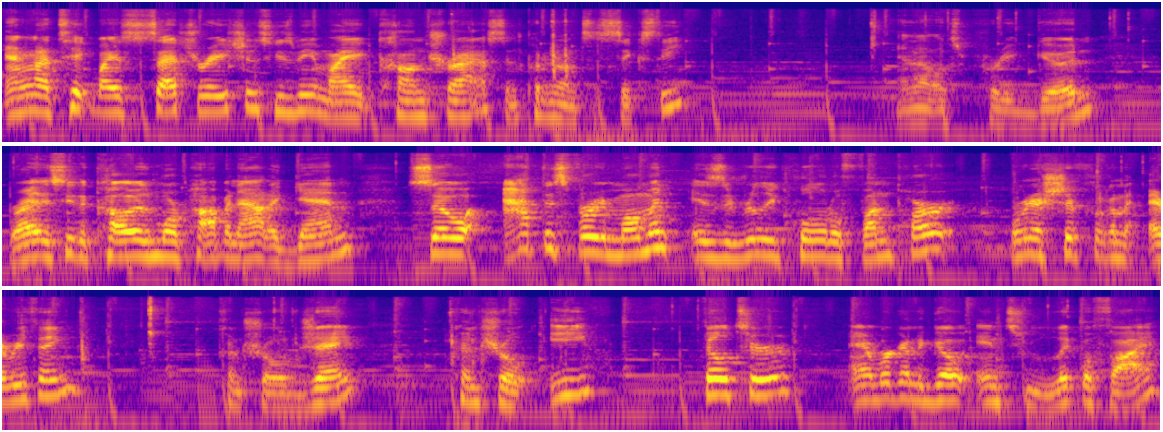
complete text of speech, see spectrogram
And I'm going to take my saturation, excuse me, my contrast, and put it onto 60 and that looks pretty good. Right, you see the colors more popping out again. So at this very moment is a really cool little fun part. We're gonna shift click on everything, Control J, Control E, filter, and we're gonna go into liquify.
